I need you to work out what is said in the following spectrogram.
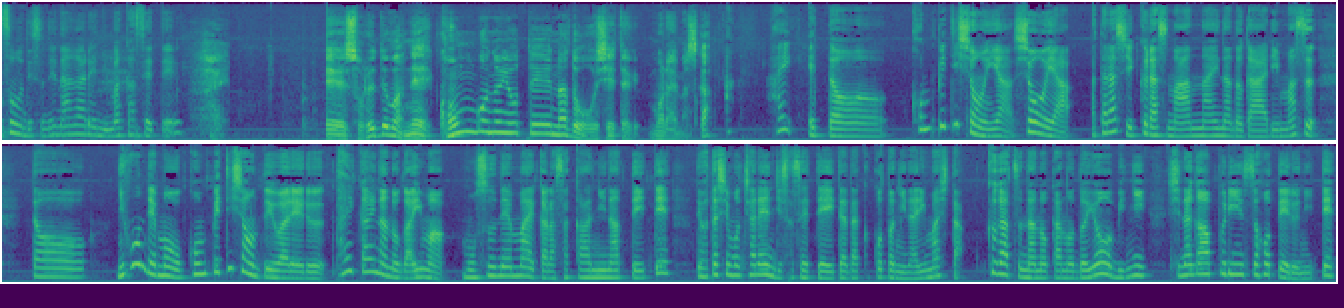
そうですね。流れに任せて。はい。えーそれではね今後の予定などを教えてもらえますか？はい、えっと、コンペティションやショーや新しいクラスの案内などがあります。えっと、日本でもコンペティションと言われる大会などが今、もう数年前から盛んになっていて、で、私もチャレンジさせていただくことになりました。9月7日の土曜日に品川プリンスホテルにて、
